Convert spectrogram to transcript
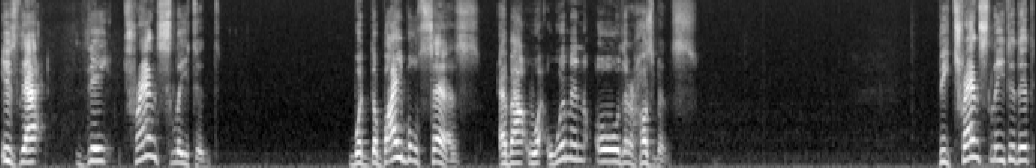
is that they translated what the Bible says about what women owe their husbands. They translated it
